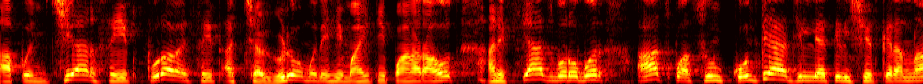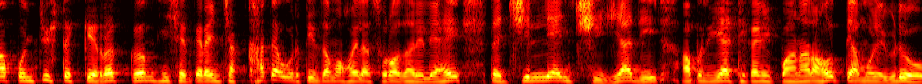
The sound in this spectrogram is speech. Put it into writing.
आपण जी आर सहित पुराव्यासहित आजच्या व्हिडिओमध्ये ही माहिती पाहणार आहोत. आणि त्याचबरोबर आजपासून कोणत्या जिल्ह्यातील शेतकऱ्यांना पंचवीस टक्के रक्कम ही शेतकऱ्यांच्या खात्यावरती जमा व्हायला सुरुवात झालेली आहे? त्या जिल्ह्यांची यादी आपण या ठिकाणी पाहणार आहोत. त्यामुळे व्हिडिओ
